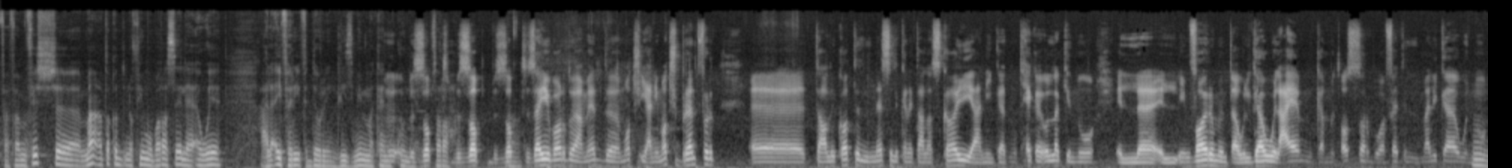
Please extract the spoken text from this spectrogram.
فما فيش ما أعتقد إنه في مباراة سهلة away على أي فريق في الدوري الإنجليزي مين ما كان يكون يعني بالظبط بصراحة. بالظبط بالظبط. زي برضو يا عماد ماتش يعني ماتش برنتفورد آه تعليقات الناس اللي كانت على سكاي يعني كانت مضحكة يقول لك إنه ال environment أو الجو العام كان متأثر بوفاة الملكة وإنه.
